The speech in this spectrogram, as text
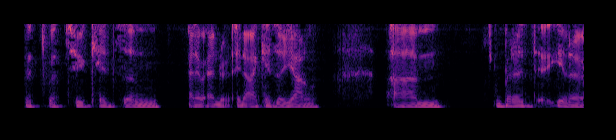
with, with two kids and, and, and, and our kids are young. Um, but it, you know,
